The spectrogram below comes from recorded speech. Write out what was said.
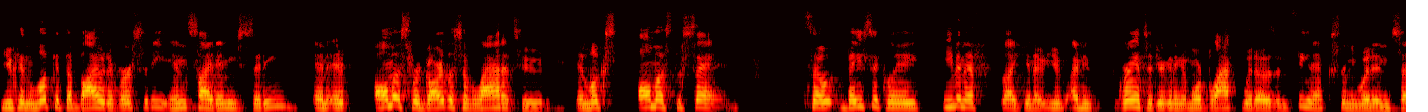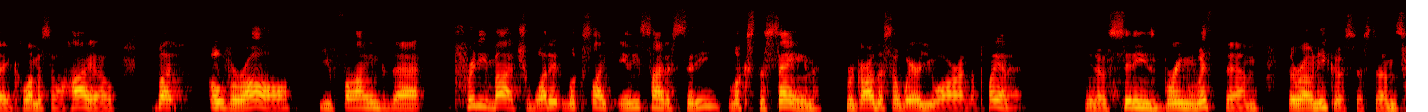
you can look at the biodiversity inside any city, and it almost regardless of latitude, it looks almost the same. So basically, even if like you know, you I mean, granted, you're going to get more black widows in Phoenix than you would in say Columbus, Ohio, but overall, you find that pretty much what it looks like inside a city looks the same regardless of where you are on the planet you know, cities bring with them their own ecosystems,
